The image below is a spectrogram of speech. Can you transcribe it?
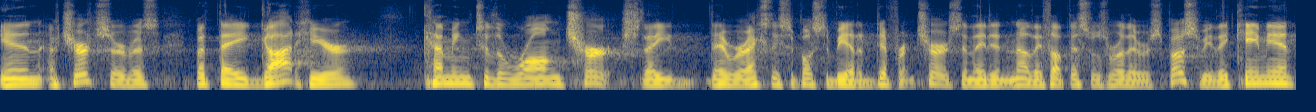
in a church service, but they got here coming to the wrong church. They, they were actually supposed to be at a different church and they didn't know. They thought this was where they were supposed to be. They came in,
